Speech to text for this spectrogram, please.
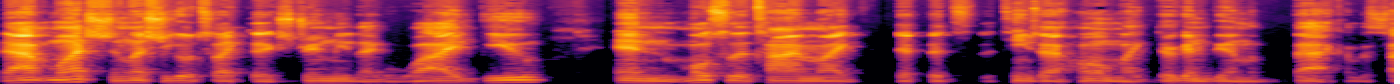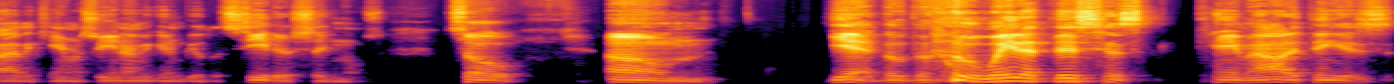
that much unless you go to like the extremely like wide view. And most of the time, like if it's the teams at home, like they're going to be on the back of the side of the camera, so you're not even going to be able to see their signals. So, um, yeah, the, the way that this has came out, I think is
